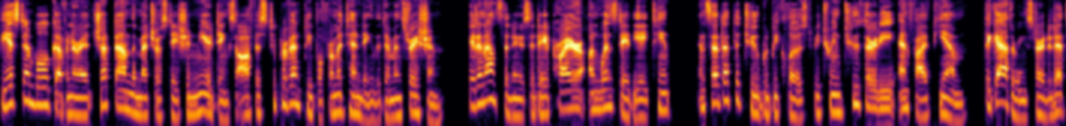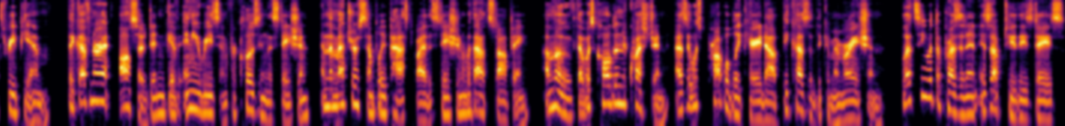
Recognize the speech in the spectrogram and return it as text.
The Istanbul governorate shut down the metro station near Dink's office to prevent people from attending the demonstration. It announced the news a day prior on Wednesday the 18th and said that the tube would be closed between 2:30 and 5 p.m. The gathering started at 3 p.m. The governorate also didn't give any reason for closing the station, and the metro simply passed by the station without stopping, a move that was called into question as it was probably carried out because of the commemoration. Let's see what the president is up to these days.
